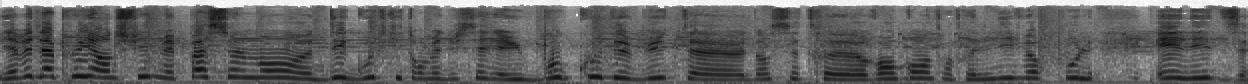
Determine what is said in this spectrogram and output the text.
Il y avait de la pluie en fil, mais pas seulement euh, des gouttes qui tombaient du ciel. Il y a eu beaucoup de buts euh, dans cette euh, rencontre entre Liverpool et Leeds.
